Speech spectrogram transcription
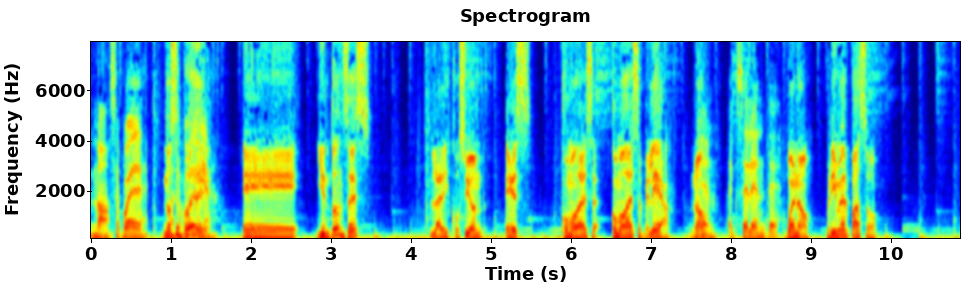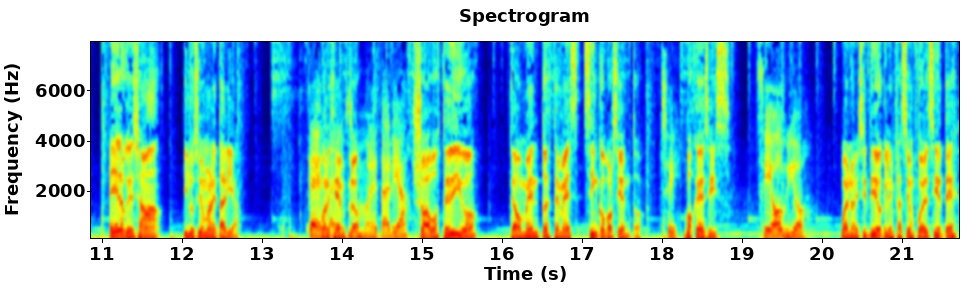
no se puede. No, se, puede. Eh, y entonces, la discusión es cómo dar esa, cómo dar esa pelea, ¿no? Bien, excelente. Bueno, primer paso. Hay algo que se llama ilusión monetaria. ¿Qué es Por la ejemplo. ilusión monetaria? Yo a vos te digo, te aumento este mes 5%. Sí, ¿Vos qué decís? Sí, obvio. Bueno, y si te digo que la inflación fue del 7,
